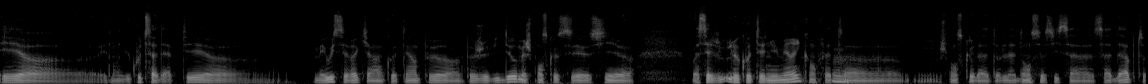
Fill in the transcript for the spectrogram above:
et, euh, et, donc du coup de s'adapter. Mais oui, c'est vrai qu'il y a un côté un peu, un peu jeu vidéo, mais je pense que c'est aussi bah, c'est le côté numérique en fait. Mm. Euh, je pense que la, la danse aussi s'adapte.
